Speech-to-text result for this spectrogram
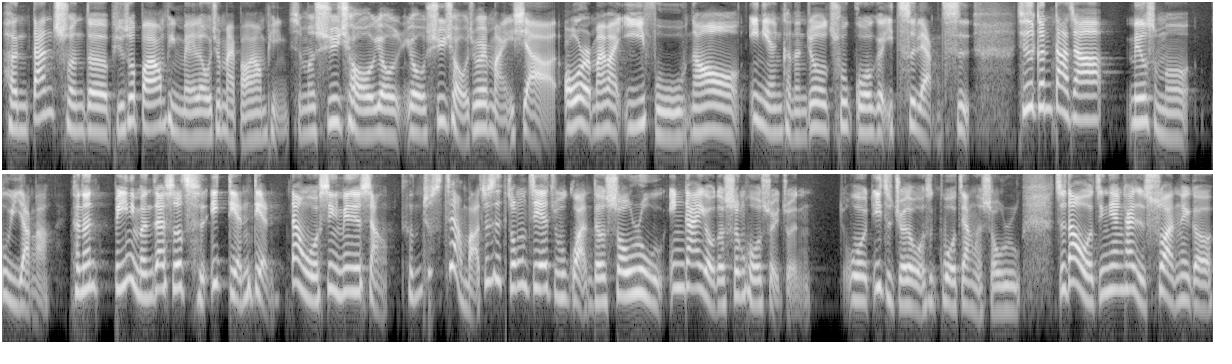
很单纯的，比如说保养品没了我就买保养品，什么需求有有需求我就会买一下，偶尔买买衣服，然后一年可能就出国个一次两次，其实跟大家没有什么不一样啊，可能比你们再奢侈一点点，但我心里面就想，可能就是这样吧，就是中阶主管的收入应该有的生活水准。我一直觉得我是过这样的收入，直到我今天开始算那个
